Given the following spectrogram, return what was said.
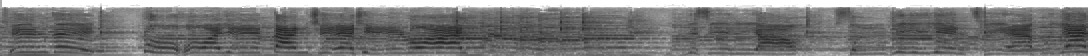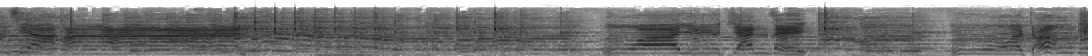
擒贼烛火一胆怯气软，一心要送礼银切顾眼前。我与奸贼不争辩，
